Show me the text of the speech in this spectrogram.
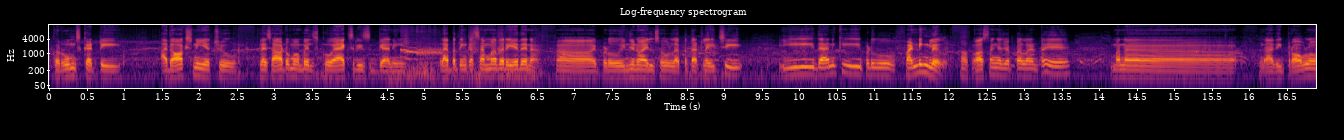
ఒక రూమ్స్ కట్టి అది ఆక్షన్ ఇవ్వచ్చు ప్లస్ ఆటోమొబైల్స్కు యాక్సరీస్కి కానీ లేకపోతే ఇంకా సమ్ అదర్ ఏదైనా ఇప్పుడు ఇంజిన్ ఆయిల్స్ లేకపోతే అట్లా ఇచ్చి ఈ దానికి ఇప్పుడు ఫండింగ్ లేదు. వాస్తవంగా చెప్పాలంటే మన అది ప్రాబ్లం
